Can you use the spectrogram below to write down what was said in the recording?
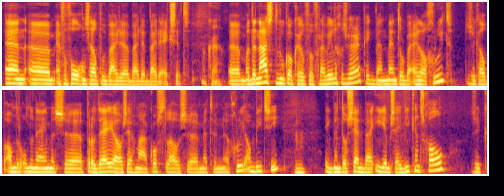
En, ehm, en vervolgens helpen we bij de, bij de, bij de exit. Eh, maar daarnaast doe ik ook heel veel vrijwilligerswerk. Ik ben mentor bij NL Groeit. Dus ik help andere ondernemers, eh prodeo, zeg maar, kosteloos eh, met hun groeiambitie. Ik ben docent bij IMC Weekendschool. Dus ik,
